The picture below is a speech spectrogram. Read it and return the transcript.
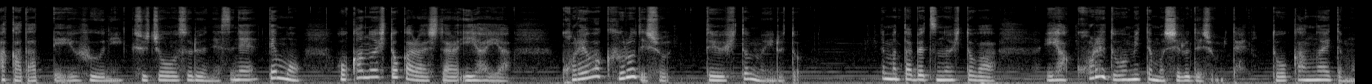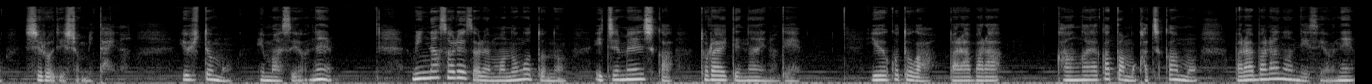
赤だっていうふうに主張をするんですね。でも他の人からしたらいやいやこれは黒でしょ。っていう人もいると。でまた別の人はいやこれどう見ても白でしょみたいな。どう考えても白でしょみたいな。いう人もいますよね。みんなそれぞれ物事の一面しか捉えてないので言うことがバラバラ考え方も価値観もバラバラなんですよね。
